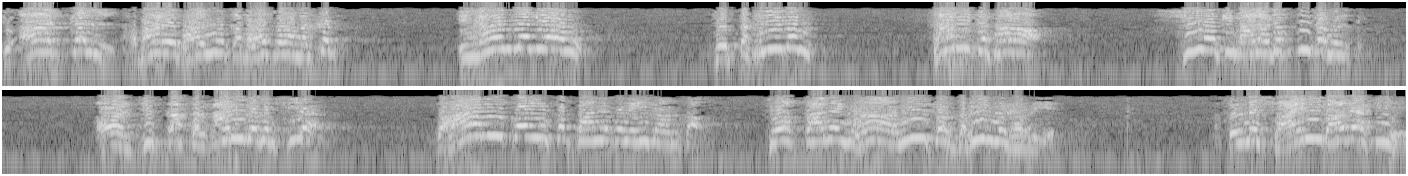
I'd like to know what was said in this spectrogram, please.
جو آج کل ہمارے بھائیوں کا بہت بڑا مرکز ایران میں گیا ہوں، جو تقریباً ساری کا سارا شیوں کی بالادستی کا ملک ہے۔ اور جس کا سرکاری بجٹ کیا وہاں بھی کوئی اس افسانے کو نہیں جانتا جو افسانے یہاں انیس اور زمین میں گھر لیے اصل میں شاعری بات ایسی ہے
